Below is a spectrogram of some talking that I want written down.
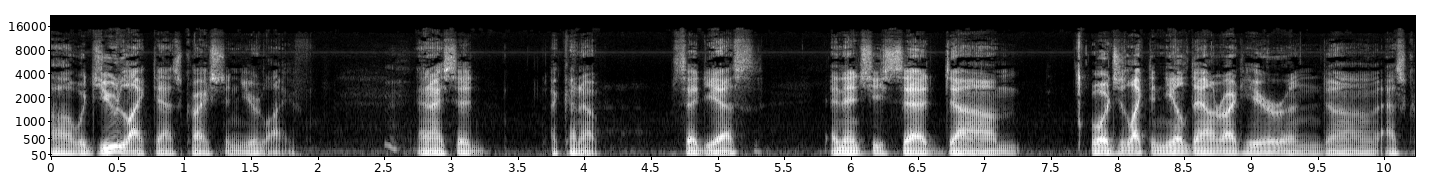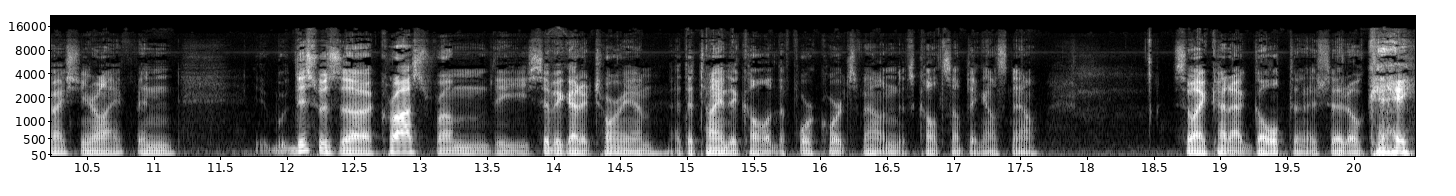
uh, would you like to ask Christ in your life?" And I said, I kind of said yes, and then she said, um, "Well, would you like to kneel down right here and uh, ask Christ in your life?" And this was across from the Civic Auditorium. At the time, they called it the Forecourt Fountain. It's called something else now. So I kind of gulped and I said, "Okay."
